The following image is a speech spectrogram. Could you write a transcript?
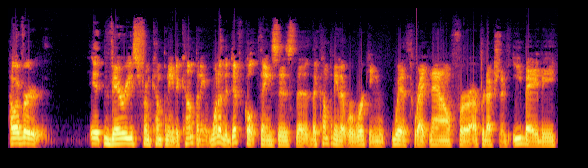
However, it varies from company to company. One of the difficult things is the the company that we're working with right now for our production of E Baby.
